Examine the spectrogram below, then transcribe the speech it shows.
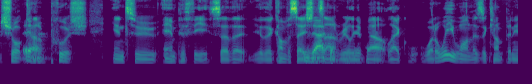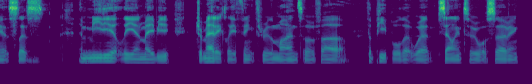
shortcut, yeah. a push into empathy, so that you know, the conversations exactly. aren't really about like what do we want as a company. It's let's immediately and maybe dramatically think through the minds of uh, the people that we're selling to or serving.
